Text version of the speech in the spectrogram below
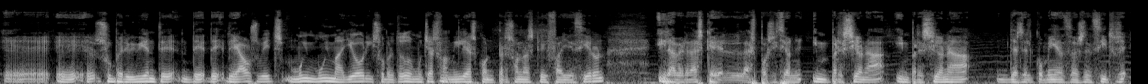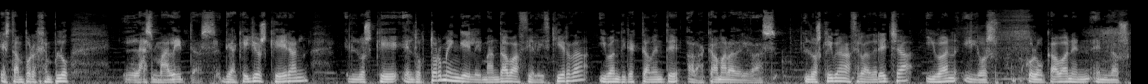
eh, eh, superviviente de, de- de Auschwitz, muy, muy mayor y sobre todo muchas familias con personas que fallecieron. Y la verdad es que la exposición impresiona, impresiona desde el comienzo. Es decir, están, por ejemplo, las maletas de aquellos que eran los que el doctor Mengele mandaba hacia la izquierda iban directamente a la cámara del gas. Los que iban hacia la derecha iban y los colocaban en, en los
